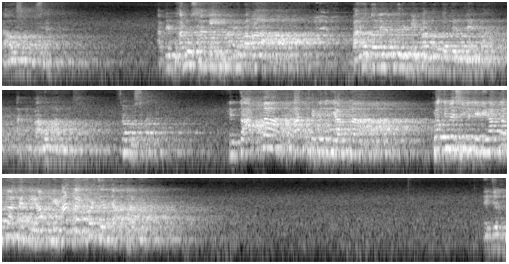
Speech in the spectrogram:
তাও সমস্যা নেই আপনি ভালো স্বামী ভালো বাবা ভালো দলের কর্মী ভালো দলের নেতা আপনি ভালো মানুষ সমস্যা নেই কিন্তু আপনার হাত থেকে যদি আপনার প্রতিবেশী যদি নিরাপদ না থাকে আপনি হান্ড্রেড পার্সেন্ট জানা থাকবেন এই জন্য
